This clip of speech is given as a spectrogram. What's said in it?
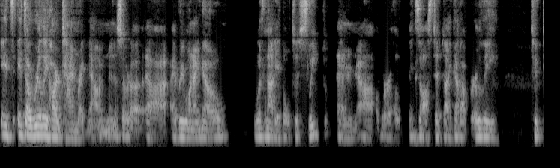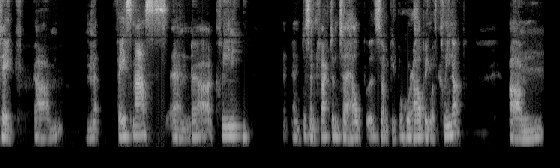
it's it's a really hard time right now in Minnesota. Uh, everyone I know was not able to sleep and uh, were exhausted. I got up early to take um, face masks and uh, cleaning and disinfectant to help with some people who are helping with cleanup. Um,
